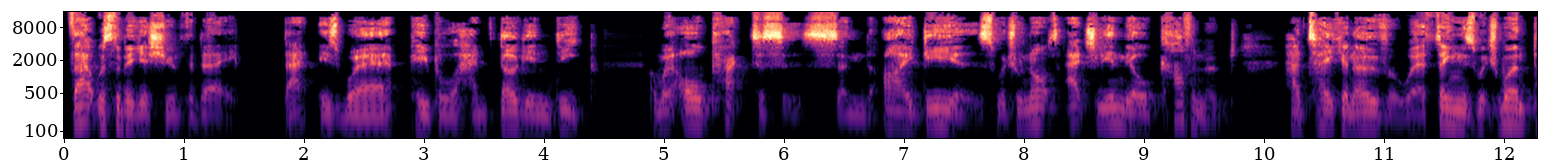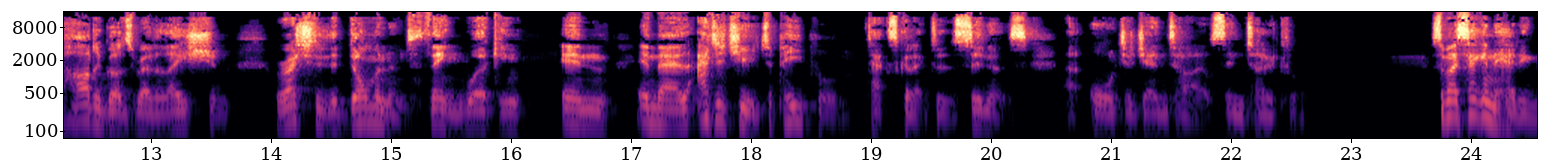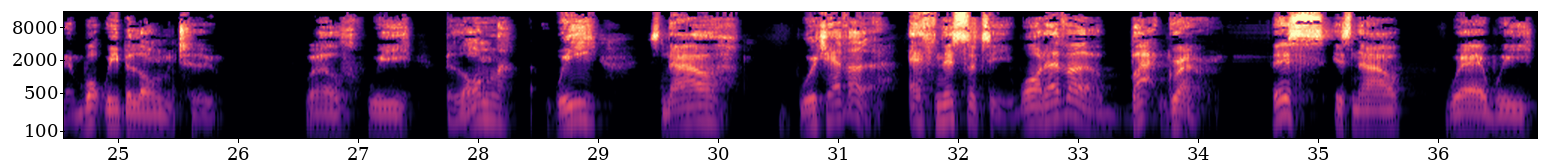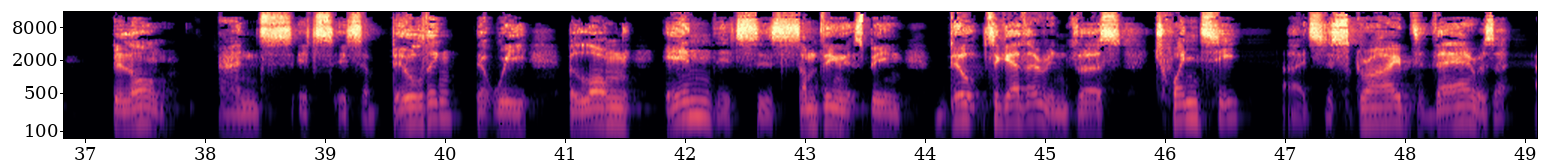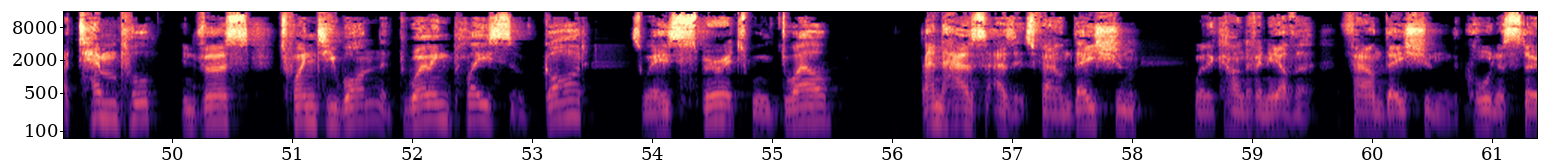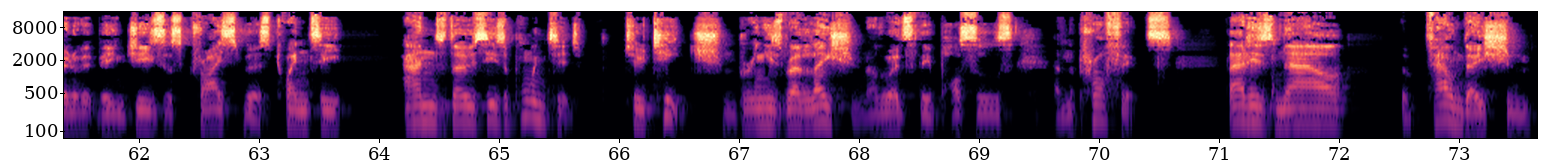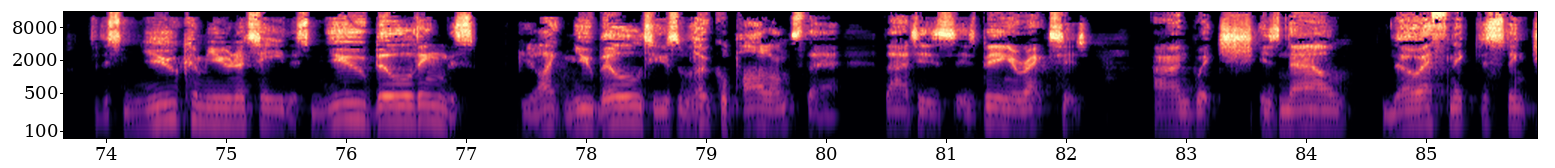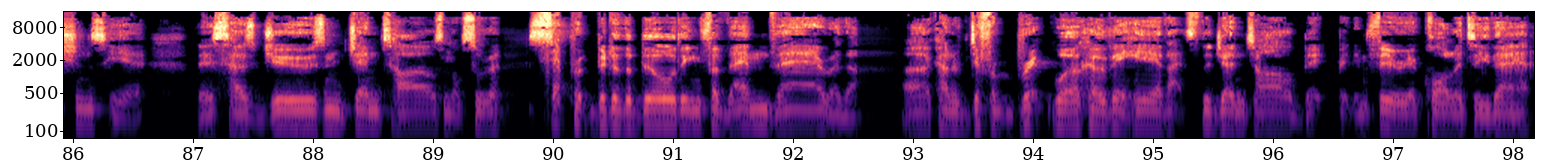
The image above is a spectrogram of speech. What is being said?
that was the big issue of the day. That is where people had dug in deep and where old practices and ideas, which were not actually in the old covenant, had taken over, where things which weren't part of God's revelation were actually the dominant thing working in, in their attitude to people, tax collectors, sinners, uh, or to Gentiles in total. So my second heading then, what we belong to. Well, we belong, we is now whichever ethnicity, whatever background. This is now where we belong. And it's, it's a building that we belong in. This is something that's being built together in verse 20. Uh, it's described there as a, a temple in verse 21, the dwelling place of God. It's where his spirit will dwell and has as its foundation well, it can't have any other foundation, the cornerstone of it being Jesus Christ, verse 20, and those he's appointed to teach and bring his revelation. In other words, the apostles and the prophets. That is now the foundation for this new community, this new building, this, if you like, new build, to use some local parlance there, that is, is being erected and which is now no ethnic distinctions here. This has Jews and Gentiles, not sort of separate bit of the building for them there and a, a kind of different brickwork over here. That's the Gentile bit, bit inferior quality there.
